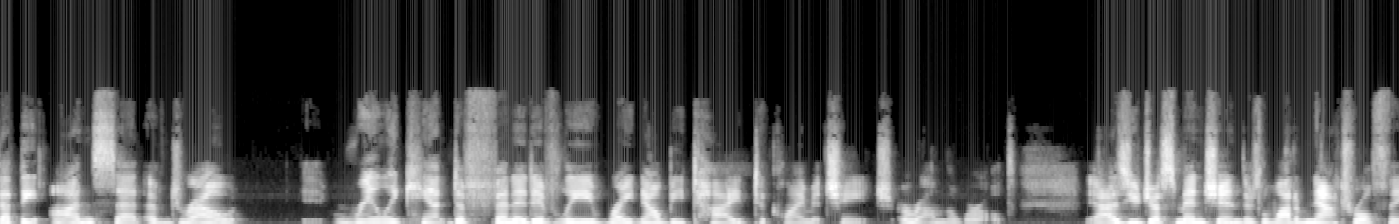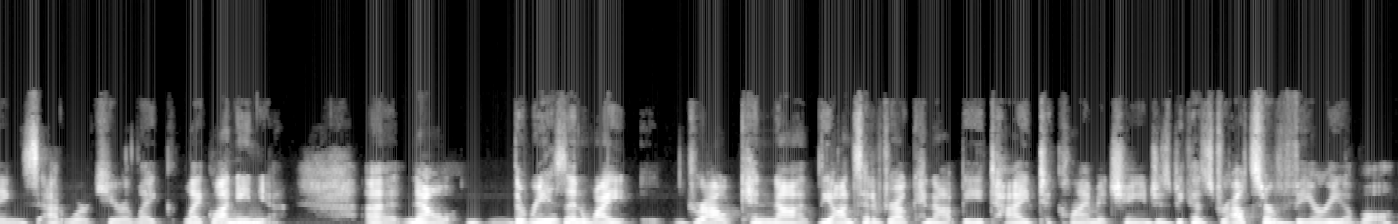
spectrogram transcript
that the onset of drought really can't definitively right now be tied to climate change around the world. As you just mentioned, there's a lot of natural things at work here, like like La Nina. Uh, now, the reason why drought cannot the onset of drought cannot be tied to climate change is because droughts are variable.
